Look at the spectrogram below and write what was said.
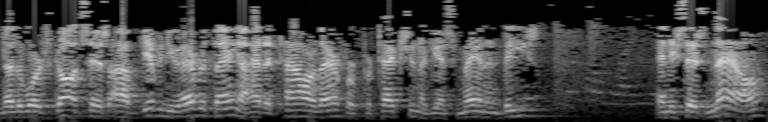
In other words, God says, I've given you everything. I had a tower there for protection against man and beast. And He says, now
